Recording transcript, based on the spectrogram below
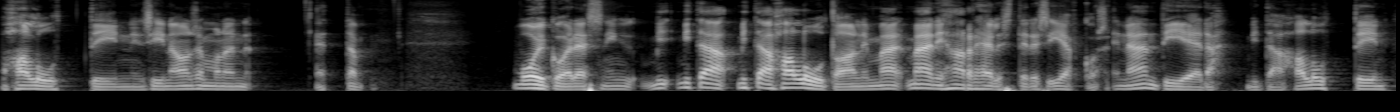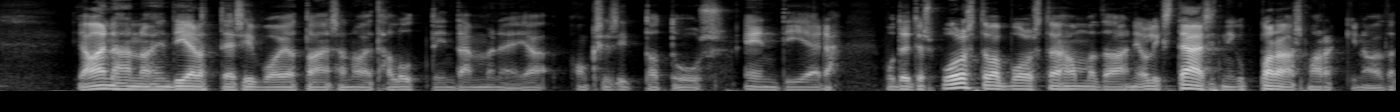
haluttiin, niin siinä on semmoinen, että voiko edes, niin mitä, mitä halutaan, niin mä, mä en ihan rehellisesti edes IFKs enää tiedä, mitä haluttiin. Ja ainahan noihin tiedotteisiin voi jotain sanoa, että haluttiin tämmöinen ja onko se sitten totuus, en tiedä. Mutta jos puolustava puolustaja hommataan, niin oliko tämä sitten niinku paras markkinoilta?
